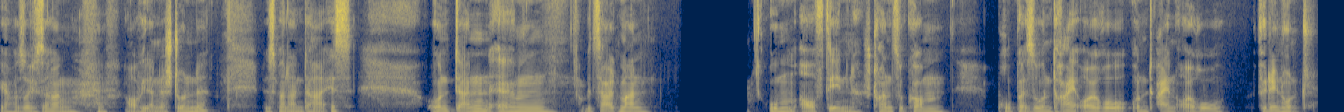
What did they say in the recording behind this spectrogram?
ja, was soll ich sagen? Auch wieder eine Stunde, bis man dann da ist. Und dann ähm, bezahlt man, um auf den Strand zu kommen, pro Person drei Euro und ein Euro für den Hund.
